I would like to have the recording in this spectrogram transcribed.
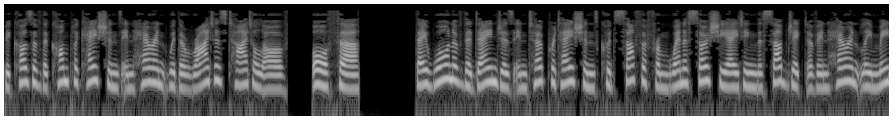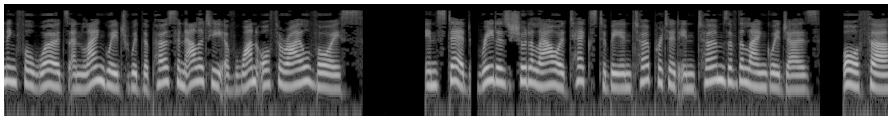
because of the complications inherent with a writer's title of author. They warn of the dangers interpretations could suffer from when associating the subject of inherently meaningful words and language with the personality of one authorial voice. Instead, readers should allow a text to be interpreted in terms of the language as author.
